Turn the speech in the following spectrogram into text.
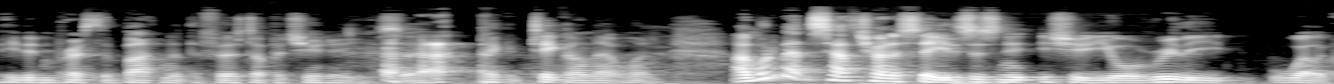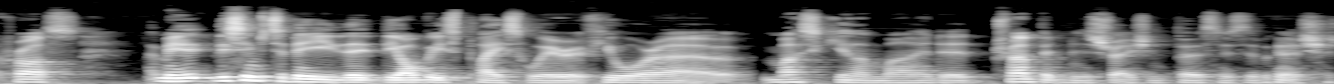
he didn't press the button at the first opportunity. So take a tick on that one. Um, what about the South China Sea? This is an issue you're really well across. I mean, this seems to be the, the obvious place where if you're a muscular-minded Trump administration person, is that we're going to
